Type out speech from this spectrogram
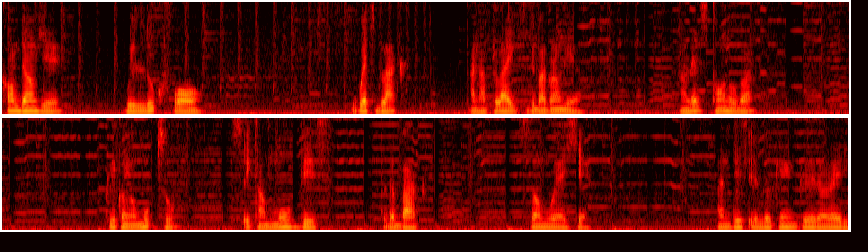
come down here we look for wet black and apply it to the background layer now let's turn over. Click on your move tool so you can move this to the back somewhere here. And this is looking good already.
